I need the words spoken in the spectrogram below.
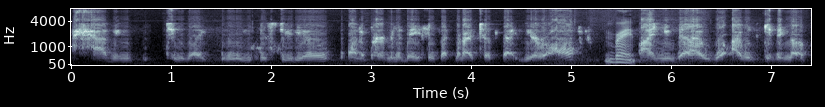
having to like leave the studio on a permanent basis. Like when I took that year off, Right. I knew that I, was giving up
